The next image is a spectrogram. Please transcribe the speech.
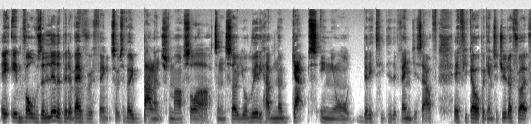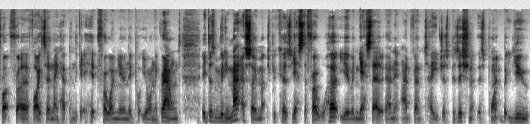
it involves a little bit of everything. So it's a very balanced martial martial art, and so you'll really have no gaps in your ability to defend yourself. If you go up against a judo uh, fighter and they happen to get a hip throw on you and they put you on the ground, it doesn't really matter so much because yes, the throw will hurt you, and yes, they're in an advantageous position at this point, but you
